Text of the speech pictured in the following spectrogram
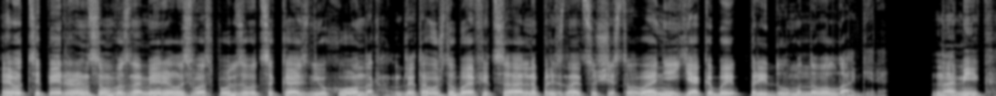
И вот теперь Ренсом вознамерилась воспользоваться казнью Хонор для того, чтобы официально признать существование якобы придуманного лагеря. На миг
